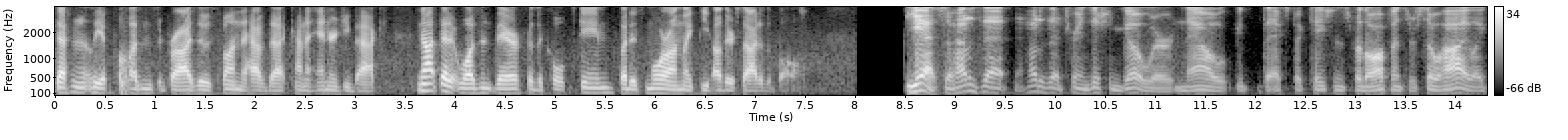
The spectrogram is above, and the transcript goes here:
definitely a pleasant surprise. It was fun to have that kind of energy back. Not that it wasn't there for the Colts game, but it's more on like the other side of the ball. Yeah. So how does that how does that transition go? Where now the expectations for the offense are so high, like.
